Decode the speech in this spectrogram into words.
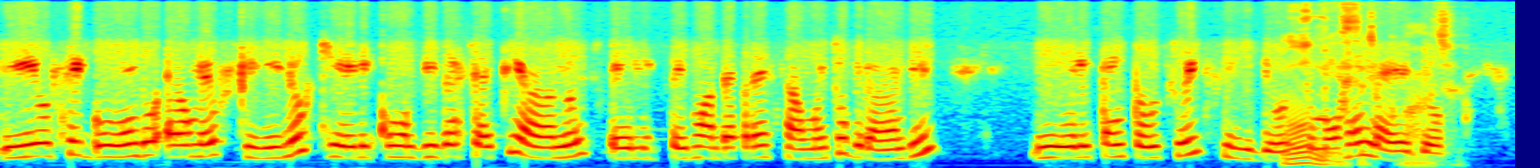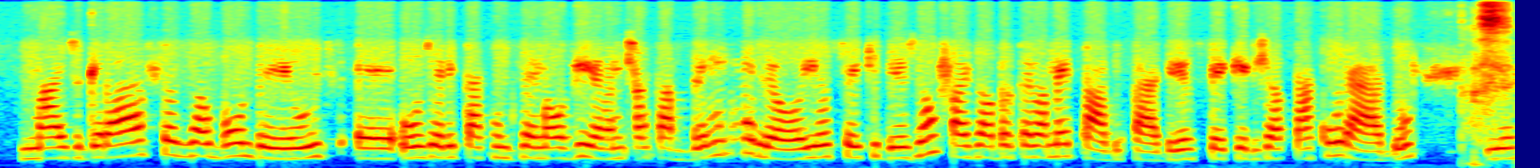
E o segundo é o meu filho, que ele com 17 anos, ele teve uma depressão muito grande e ele tentou suicídio, Oh, tomou remédio. Mas graças ao bom Deus, é, hoje ele está com 19 anos, já está bem melhor e eu sei que Deus não faz obra pela metade, padre. Eu sei que ele já está curado e eu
